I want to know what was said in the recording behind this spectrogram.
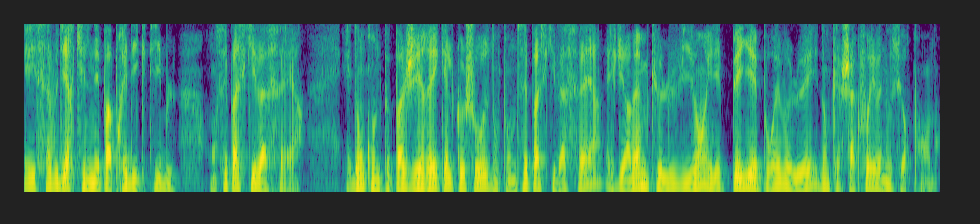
et ça veut dire qu'il n'est pas prédictible. On ne sait pas ce qu'il va faire. Et donc on ne peut pas gérer quelque chose dont on ne sait pas ce qu'il va faire. Et je dirais même que le vivant, il est payé pour évoluer, donc à chaque fois, il va nous surprendre.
